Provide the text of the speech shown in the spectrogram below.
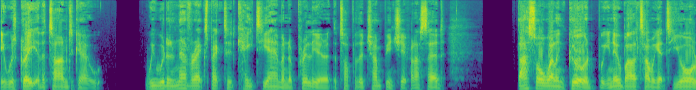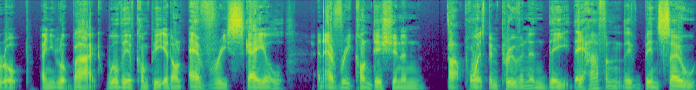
it was great at the time to go. We would have never expected KTM and Aprilia at the top of the championship. And I said, that's all well and good, but you know, by the time we get to Europe and you look back, will they have competed on every scale and every condition? And that point's been proven, and they they haven't. They've been so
